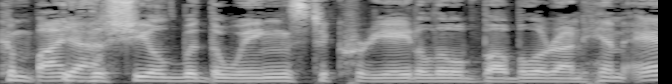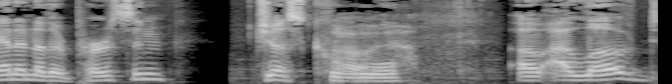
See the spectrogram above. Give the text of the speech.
combines Yeah. the shield with the wings to create a little bubble around him and another person. Just cool. yeah. Um, I loved.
